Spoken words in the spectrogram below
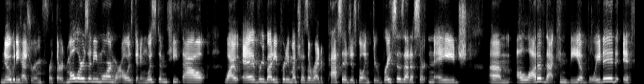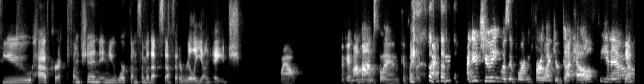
nobody has room for third molars anymore. And we're always getting wisdom teeth out. Why everybody pretty much has a rite of passage is going through braces at a certain age. Um, a lot of that can be avoided if you have correct function and you work on some of that stuff at a really young age. Wow. Okay, my mind's blown completely. I, knew, I knew chewing was important for like your gut health, you know? Yeah.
